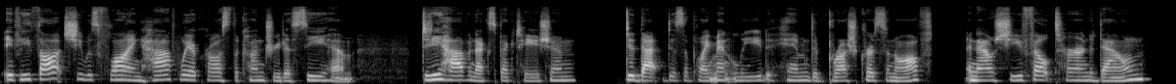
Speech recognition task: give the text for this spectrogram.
If he thought she was flying halfway across the country to see him, did he have an expectation? Did that disappointment lead him to brush Kristin off? And now she felt turned down,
